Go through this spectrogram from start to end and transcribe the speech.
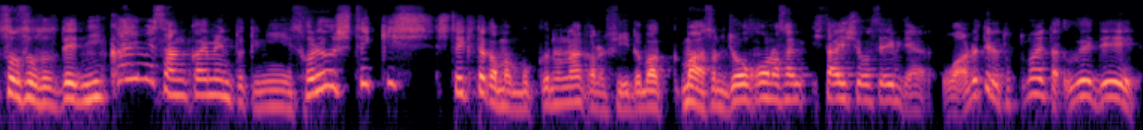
そうそう。で、2回目、3回目の時に、それを指摘し、指摘とか、まあ僕の中のフィードバック、まあその情報のさ対称性みたいなのをある程度整えた上で、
